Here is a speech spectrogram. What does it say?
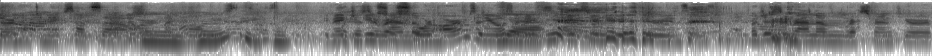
learn how to make sadza or like all these mm-hmm. things. It makes just gives a you sore arms and you also Yeah. makes, gives you new experiences. Or just a random restaurant you're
